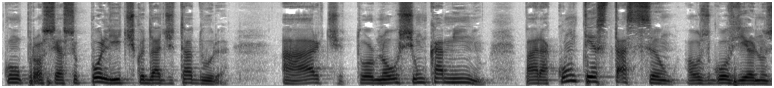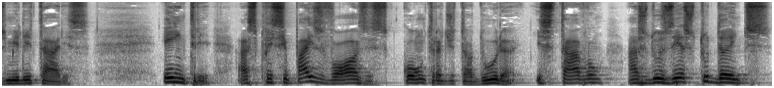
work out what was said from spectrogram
com o processo político da ditadura. A arte tornou-se um caminho para a contestação aos governos militares. Entre as principais vozes contra a ditadura estavam as dos estudantes,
